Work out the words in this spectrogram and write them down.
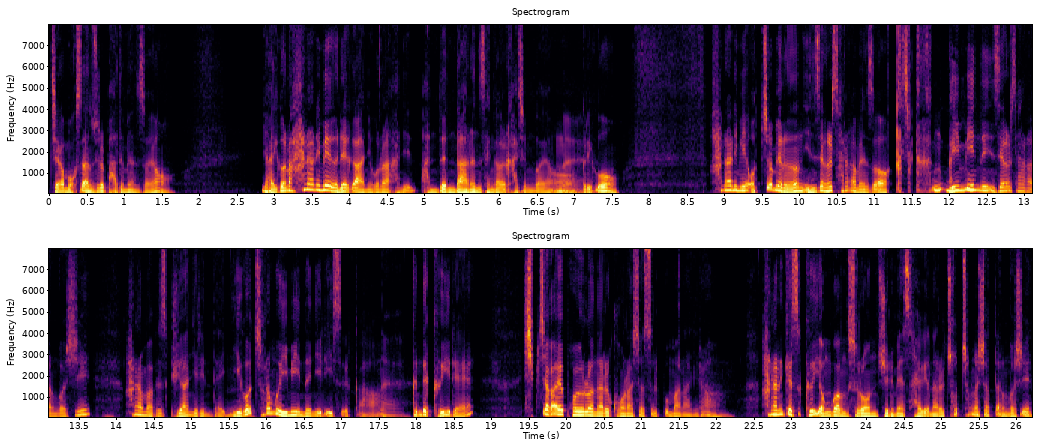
제가 목사 안수를 받으면서요. 야, 이거는 하나님의 은혜가 아니고는 아니 안 된다는 생각을 가진 거예요. 네. 그리고 하나님이 어쩌면은 인생을 살아가면서 가장 의미 있는 인생을 살아가는 것이 하나님 앞에서 귀한 일인데 음. 이것처럼 의미 있는 일이 있을까? 네. 근데 그 일에 십자가의 보혈로 나를 구원하셨을 뿐만 아니라 음. 하나님께서 그 영광스러운 주님의 사역에 나를 초청하셨다는 것이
